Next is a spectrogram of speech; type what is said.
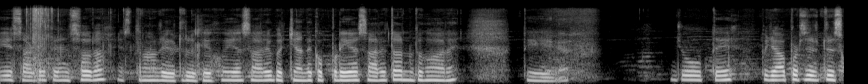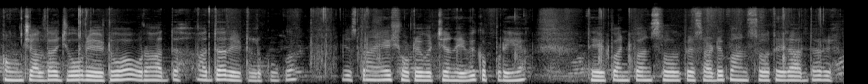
ਇਹ 350 ਦਾ ਇਸ ਤਰ੍ਹਾਂ ਰੇਟ ਲਿਖੇ ਹੋਏ ਆ ਸਾਰੇ ਬੱਚਿਆਂ ਦੇ ਕੱਪੜੇ ਆ, ਸਾਰੇ ਤੁਹਾਨੂੰ ਦਿਖਾ ਰਹੇ ਤੇ ਜੋ ਉੱਤੇ 50% ਡਿਸਕਾਊਂਟ ਚੱਲਦਾ, ਜੋ ਰੇਟ ਵਾ, ਉਹਦਾ ਅੱਧਾ ਅੱਧਾ ਰੇਟ ਲੱਗੂਗਾ। ਜਿਸ ਤਰ੍ਹਾਂ ਇਹ ਛੋਟੇ ਬੱਚਿਆਂ ਦੇ ਇਹ ਵੀ ਕੱਪੜੇ ਆ। ਤੇ 5-500 ਰੁਪਏ 550 ਤੇ ਇਹਦਾ ਅੱਧਾ ਰੇ-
